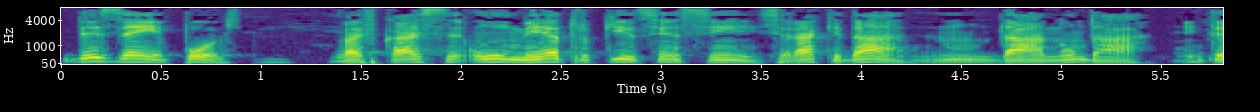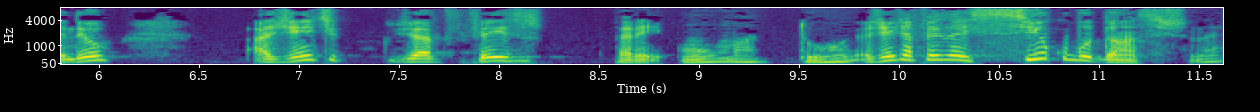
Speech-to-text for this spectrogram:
desenha. Pô, vai ficar um metro aqui, assim, assim, será que dá? Não dá, não dá, entendeu? A gente já fez, peraí, uma, duas, a gente já fez as cinco mudanças, né?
